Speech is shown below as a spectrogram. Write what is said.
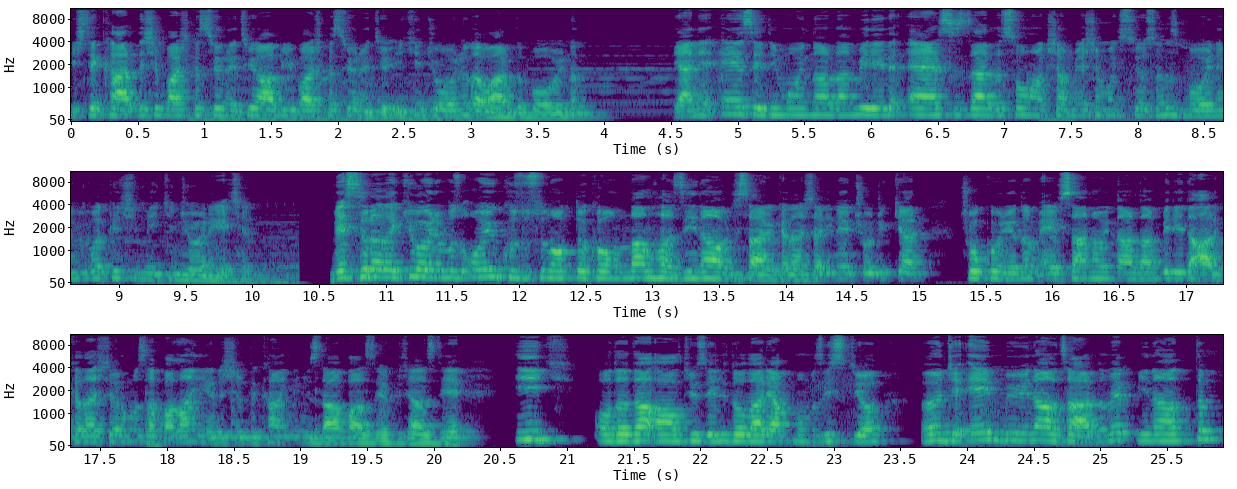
İşte kardeşi başkası yönetiyor, abi başkası yönetiyor. İkinci oyunu da vardı bu oyunun. Yani en sevdiğim oyunlardan biriydi. Eğer sizler de son akşam yaşamak istiyorsanız bu oyuna bir bakın. Şimdi ikinci oyuna geçelim. Ve sıradaki oyunumuz oyunkuzusu.com'dan Hazine Avcısı arkadaşlar. Yine çocukken çok oynuyordum. Efsane oyunlardan biriydi. Arkadaşlarımızla falan yarışırdık hangimiz daha fazla yapacağız diye. İlk odada 650 dolar yapmamızı istiyor. Önce en büyüğünü atardım. Hep yine attım.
